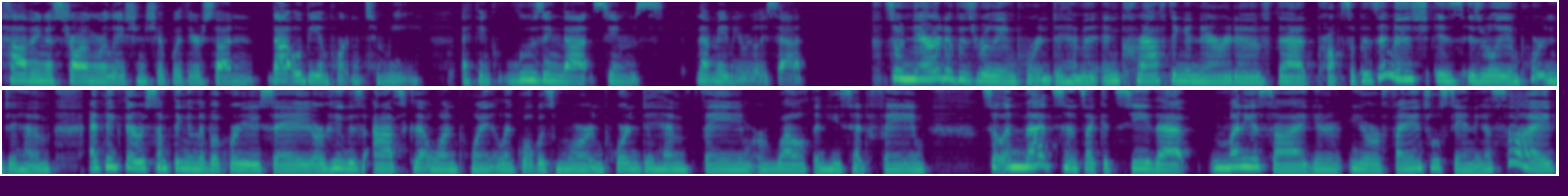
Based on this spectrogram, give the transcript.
having a strong relationship with your son that would be important to me. I think losing that seems that made me really sad. So narrative is really important to him and crafting a narrative that props up his image is, is really important to him. I think there was something in the book where you say, or he was asked at one point, like what was more important to him, fame or wealth? And he said fame. So in that sense, I could see that money aside, your, your financial standing aside,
